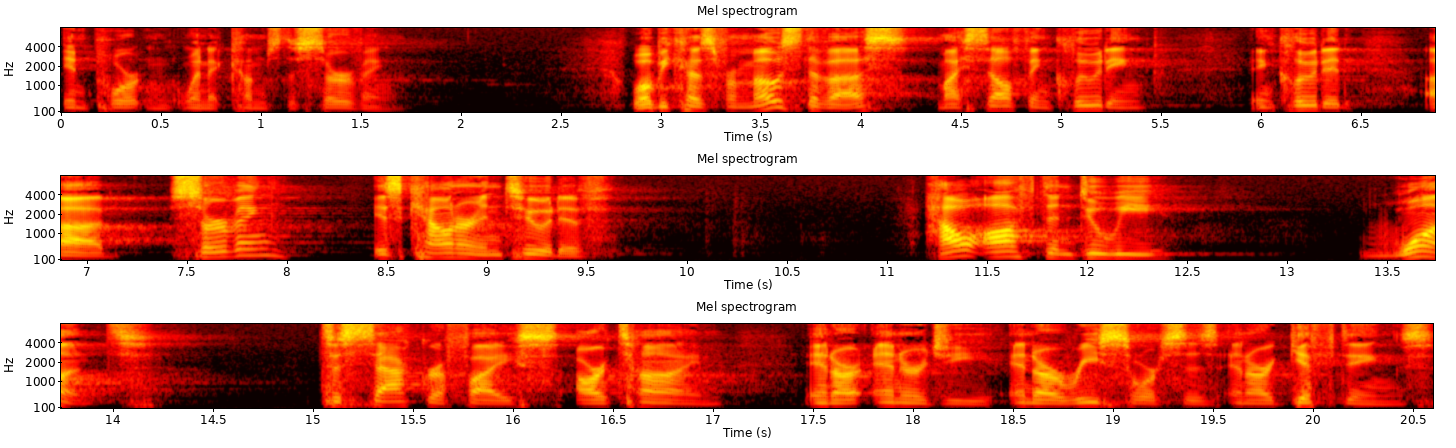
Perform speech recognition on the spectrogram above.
important when it comes to serving? Well, because for most of us, myself including, included, uh, serving is counterintuitive. How often do we want to sacrifice our time and our energy and our resources and our giftings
